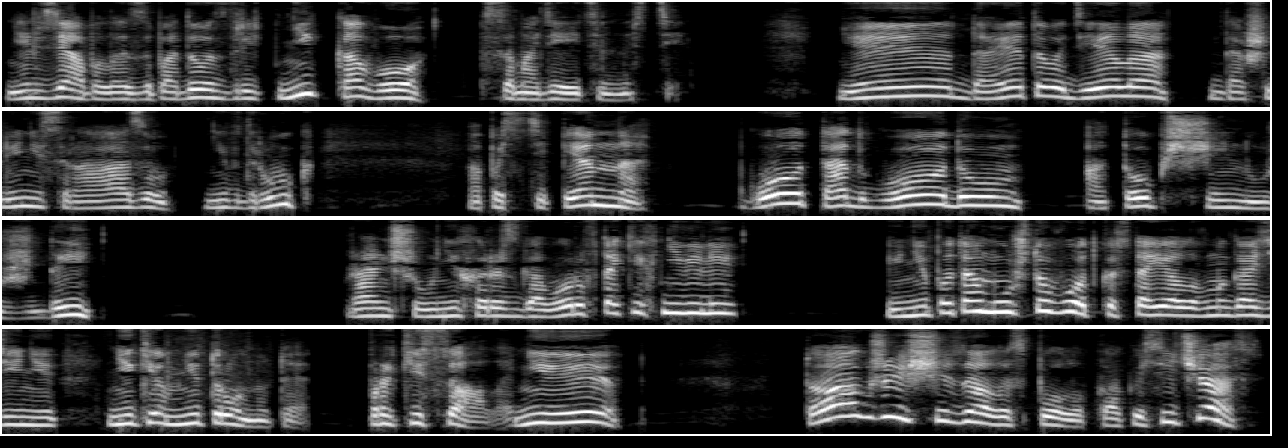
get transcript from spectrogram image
нельзя было заподозрить никого в самодеятельности. Нет, до этого дела дошли не сразу, не вдруг, а постепенно, год от году, от общей нужды. Раньше у них и разговоров таких не вели. И не потому, что водка стояла в магазине никем не тронутая, прокисала. Нет, так же исчезала с пола, как и сейчас,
